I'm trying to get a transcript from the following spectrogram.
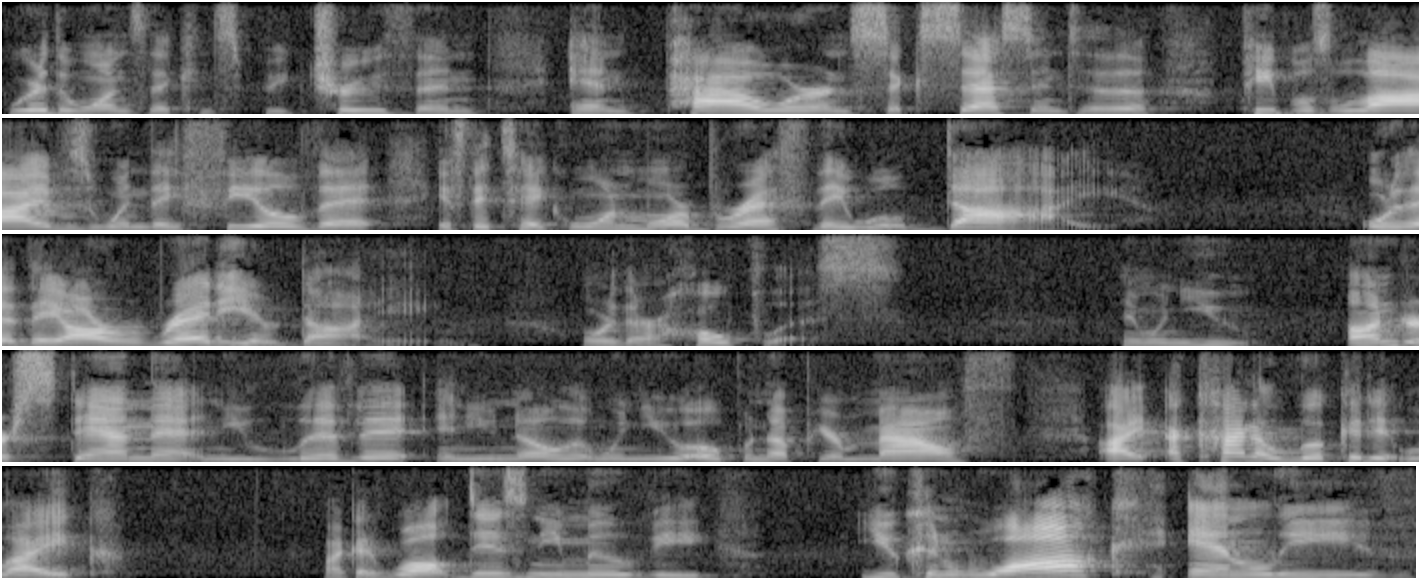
we're the ones that can speak truth and, and power and success into people's lives when they feel that if they take one more breath, they will die, or that they already are dying, or they're hopeless. And when you understand that and you live it, and you know that when you open up your mouth, I, I kind of look at it like, like a Walt Disney movie. You can walk and leave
